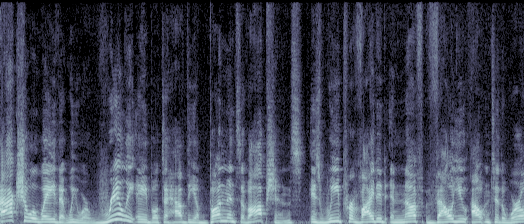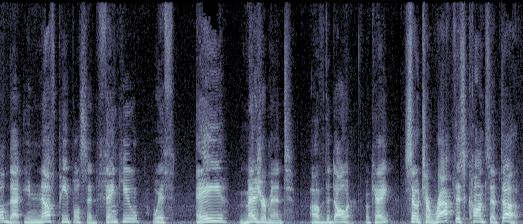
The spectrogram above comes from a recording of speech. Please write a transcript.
actual way that we were really able to have the abundance of options is we provided enough value out into the world that enough people said thank you with a measurement of the dollar. Okay? So to wrap this concept up,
